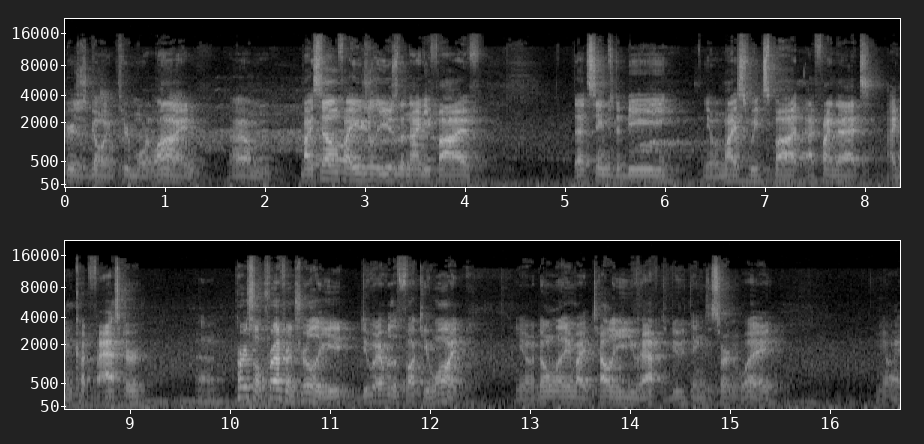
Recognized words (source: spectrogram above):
you're just going through more line. Um, myself, I usually use the 95. That seems to be you know my sweet spot. I find that I can cut faster. Uh, personal preference, really. You do whatever the fuck you want. You know, don't let anybody tell you you have to do things a certain way. You know, I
